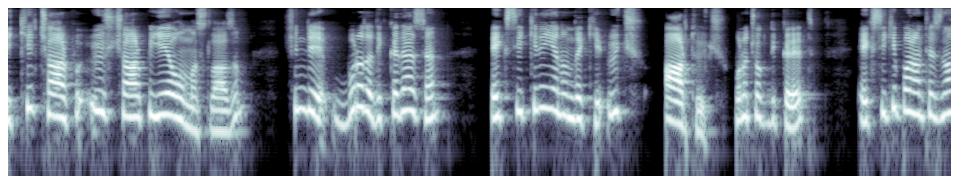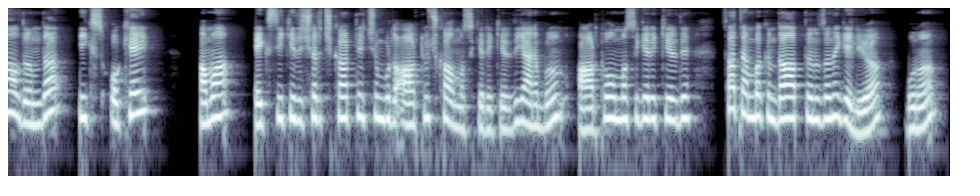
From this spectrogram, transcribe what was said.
2 çarpı 3 çarpı y olması lazım. Şimdi burada dikkat edersen eksi 2'nin yanındaki 3 artı 3. Buna çok dikkat et. Eksi 2 parantezine aldığında x okey ama eksi 2 dışarı çıkarttığı için burada artı 3 kalması gerekirdi. Yani bunun artı olması gerekirdi. Zaten bakın dağıttığınızda ne geliyor? Bunu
